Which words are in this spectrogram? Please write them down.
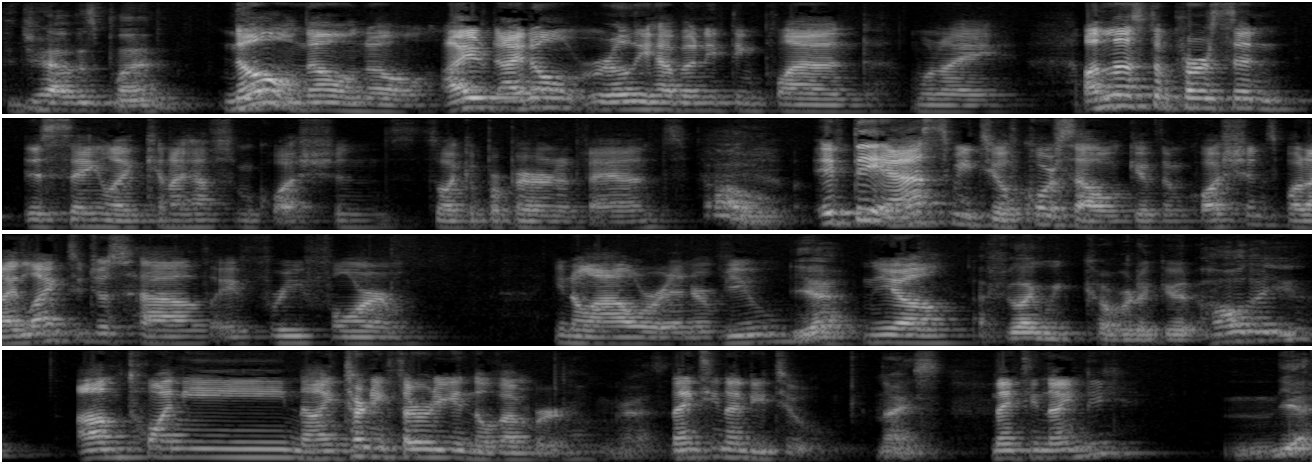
Did you have this planned? No, no, no. I I don't really have anything planned when I unless the person is saying like, "Can I have some questions so I can prepare in advance?" Oh, If they ask me to, of course I'll give them questions, but I like to just have a free form, you know, hour interview. yeah. Yeah. I feel like we covered a good. How old are you? I'm 29, turning 30 in November. Oh, congrats. 1992. Nice. 1990? Mm, Yeah,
